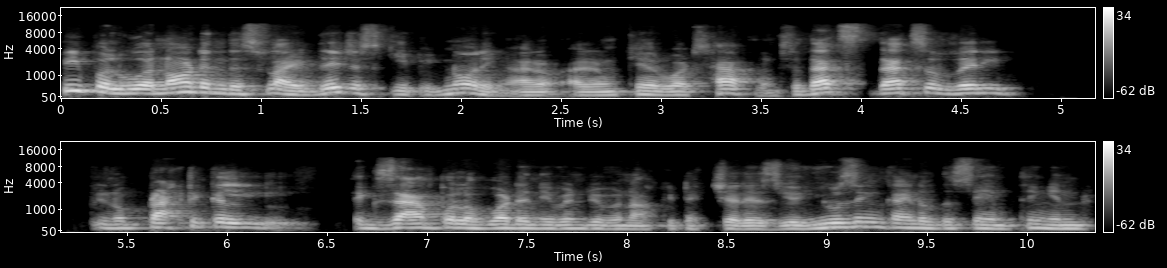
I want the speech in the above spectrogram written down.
People who are not in this flight, they just keep ignoring. I don't, I don't care what's happening. So that's that's a very you know practical example of what an event-driven architecture is. You're using kind of the same thing in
